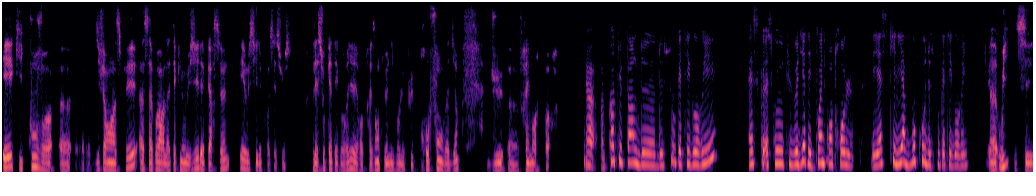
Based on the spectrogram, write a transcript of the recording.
et qui couvrent différents aspects, à savoir la technologie, les personnes et aussi les processus. Les sous-catégories représentent le niveau le plus profond, on va dire, du euh, framework core. quand tu parles de, sous-catégories, est-ce que, est que tu veux dire des points de contrôle? Et est-ce qu'il y a beaucoup de sous-catégories? Euh, oui, c'est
